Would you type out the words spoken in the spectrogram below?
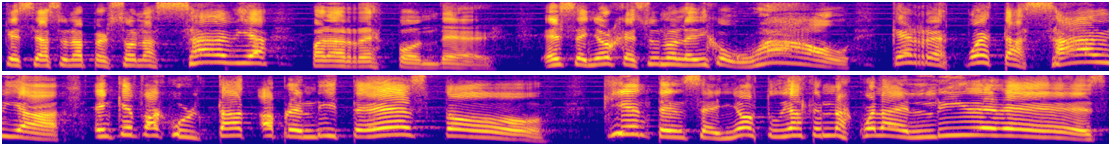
que seas una persona sabia para responder. El Señor Jesús no le dijo, wow, qué respuesta sabia. ¿En qué facultad aprendiste esto? ¿Quién te enseñó? Estudiaste en una escuela de líderes.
